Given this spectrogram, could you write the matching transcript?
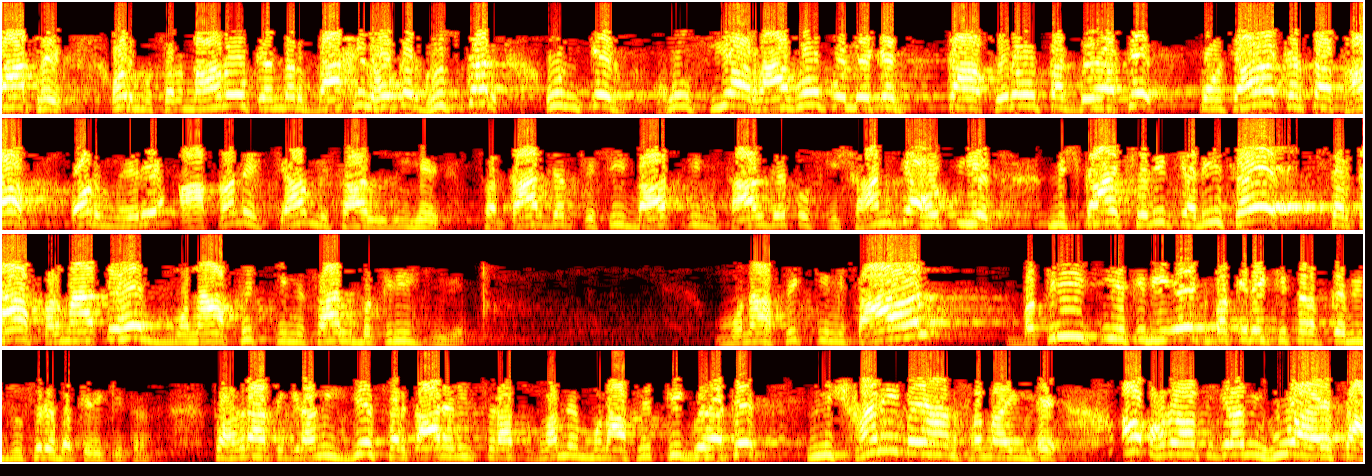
ساتھ ہیں اور مسلمانوں کے اندر داخل ہو کر گھس کر ان کے خفیہ رازوں کو لے کر کافروں تک گیا کے پہنچایا کرتا تھا۔ اور میرے آقا نے کیا مثال دی ہے؟ سرکار جب کسی بات کی مثال دے تو اس کی شان کیا ہوتی ہے؟ مشکات شریف کی حدیث ہے، سرکار فرماتے ہیں، منافق کی مثال بکری کی ہے۔ منافق کی مثال بکری کی کبھی ایک بکرے کی طرف کبھی دوسرے بکرے کی طرف۔ تو حضرات گرامی یہ سرکار علی سلاط اسلام نے منافق کی گویا کہ نشانی بیان فرمائی ہے۔ اب حضرات گرامی ہوا ایسا۔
